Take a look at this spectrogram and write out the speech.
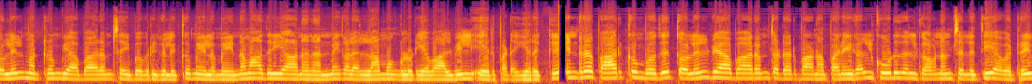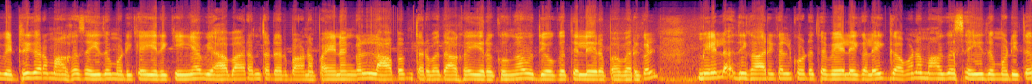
தொழில் மற்றும் வியாபாரம் செய்பவர்களுக்கு மேலும் என்ன மாதிரியான நன்மைகள் எல்லாம் உங்களுடைய வாழ்வில் ஏற்பட இருக்கு? என்று பார்க்கும்போது தொழில் வியாபாரம் தொடர்பான பணிகள் கூடுதல் கவனம் செலுத்தி அவற்றை வெற்றிகரமாக செய்து முடிக்க இருக்கீங்க. வியாபாரம் தொடர்பான பயணங்கள் லாபம் தருவதாக இருக்குங்க. உத்தியோகத்தில் இருப்பவர்கள் மேல் அதிகாரிகள் கொடுத்த வேலைகளை கவனமாக செய்து முடித்து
